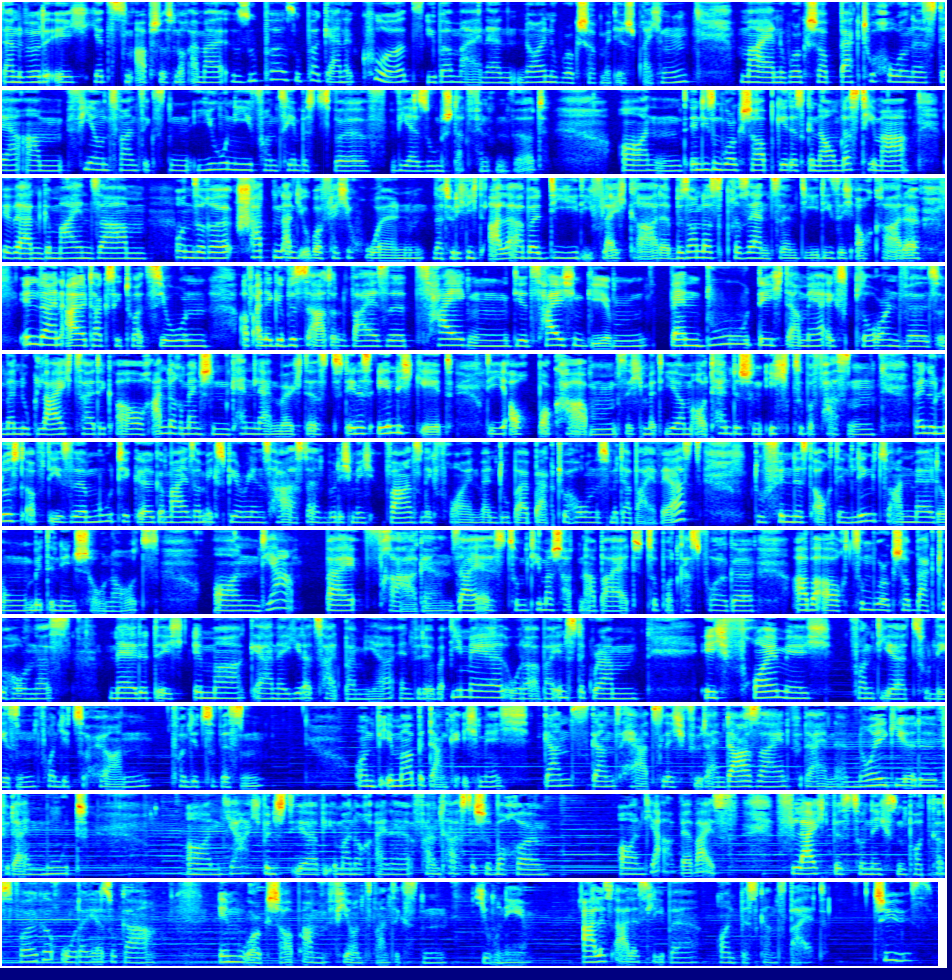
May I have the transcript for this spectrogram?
dann würde ich jetzt zum Abschluss noch einmal super, super gerne kurz über meinen neuen Workshop mit dir sprechen. Mein Workshop Back to Wholeness, der am 24. Juni von 10 bis 12 via Zoom stattfinden wird. Und in diesem Workshop geht es genau um das Thema. Wir werden gemeinsam unsere Schatten an die Oberfläche holen. Natürlich nicht alle, aber die, die vielleicht gerade besonders präsent sind, die, die sich auch gerade in deinen Alltagssituationen auf eine gewisse Art und Weise zeigen, dir Zeichen geben, wenn du dich da mehr exploren willst und wenn du gleichzeitig auch andere Menschen kennenlernen möchtest, denen es ähnlich geht, die auch Bock haben, sich mit ihrem authentischen Ich zu befassen, wenn du Lust auf diese mutige gemeinsame Experience hast, dann würde ich mich wahnsinnig freuen, wenn du bei Back to Wholeness mit dabei wärst. Du findest auch den Link zur Anmeldung mit in den Show Notes. Und ja, bei Fragen, sei es zum Thema Schattenarbeit, zur Podcast-Folge, aber auch zum Workshop Back to Wholeness, melde dich immer gerne jederzeit bei mir, entweder über E-Mail oder bei Instagram. Ich freue mich, von dir zu lesen, von dir zu hören, von dir zu wissen. Und wie immer bedanke ich mich ganz, ganz herzlich für dein Dasein, für deine Neugierde, für deinen Mut und ja, ich wünsche dir wie immer noch eine fantastische Woche. Und ja, wer weiß, vielleicht bis zur nächsten Podcast-Folge oder ja sogar im Workshop am 24. Juni. Alles, alles Liebe und bis ganz bald. Tschüss.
